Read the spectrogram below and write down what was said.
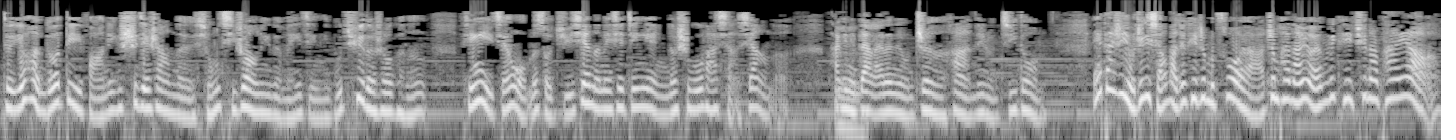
对，有很多地方，这个世界上的雄奇壮丽的美景，你不去的时候，可能凭以前我们所局限的那些经验，你都是无法想象的。它给你嗯带来的那种震撼、那种激动，哎，但是有这个想法就可以这么做呀。正牌男友 MV 可以去那儿拍呀。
